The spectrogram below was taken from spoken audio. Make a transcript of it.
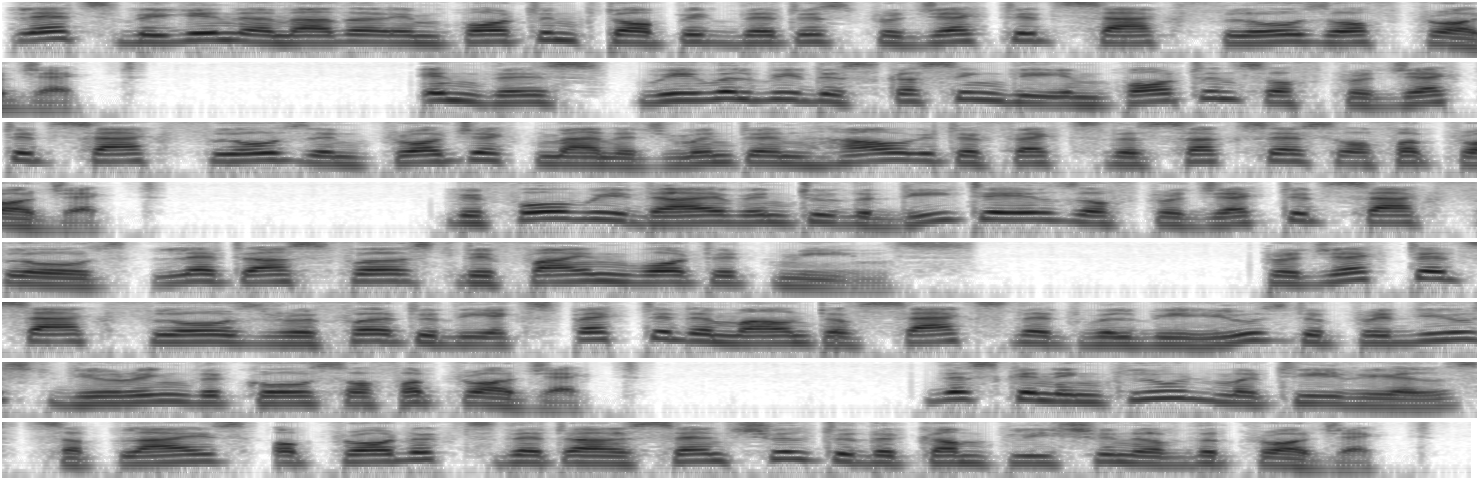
Let's begin another important topic that is projected SAC flows of project. In this, we will be discussing the importance of projected SAC flows in project management and how it affects the success of a project. Before we dive into the details of projected SAC flows, let us first define what it means. Projected SAC flows refer to the expected amount of SACs that will be used or produced during the course of a project. This can include materials, supplies, or products that are essential to the completion of the project.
